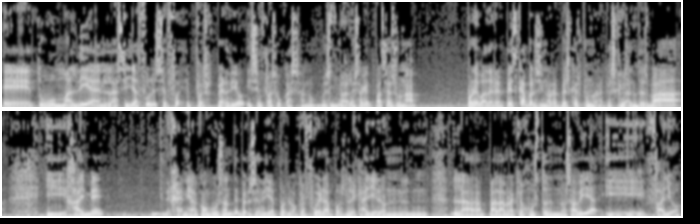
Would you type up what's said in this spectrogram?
eh, tuvo un mal día en la silla azul y se fue, pues perdió y se fue a su casa, ¿no? Es una cosa que pasa, es una prueba de repesca, pero si no repescas, pues no repescas. Claro. Entonces va y Jaime genial concursante, pero ese día, pues lo que fuera, pues le cayeron la palabra que justo no sabía y falló.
